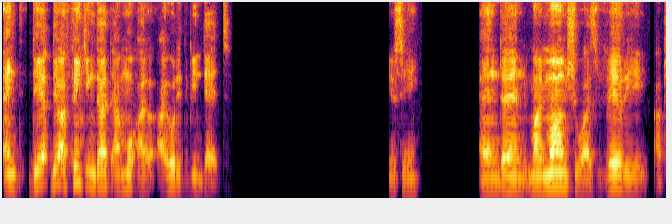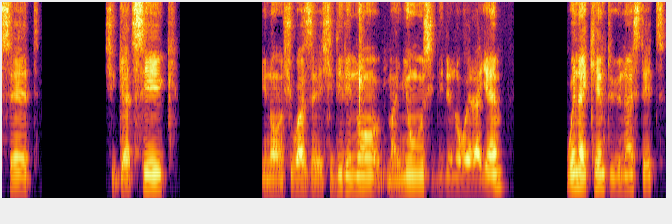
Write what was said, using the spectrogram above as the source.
and they they are thinking that I'm I I already been dead. You see, and then my mom she was very upset. She got sick. You know, she was uh, she didn't know my news. She didn't know where I am. When I came to United States,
